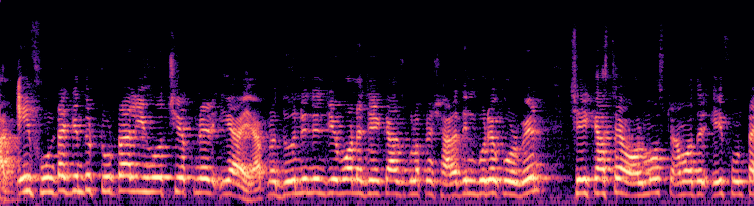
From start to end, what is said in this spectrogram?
আর এই ফোনটা কিন্তু টোটালি হচ্ছে আপনার এআই আপনার দৈনন্দিন জীবনে যে কাজগুলো আপনি সারাদিন ভরে করবেন সেই কাজটা অলমোস্ট আমাদের এই ফোনটা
